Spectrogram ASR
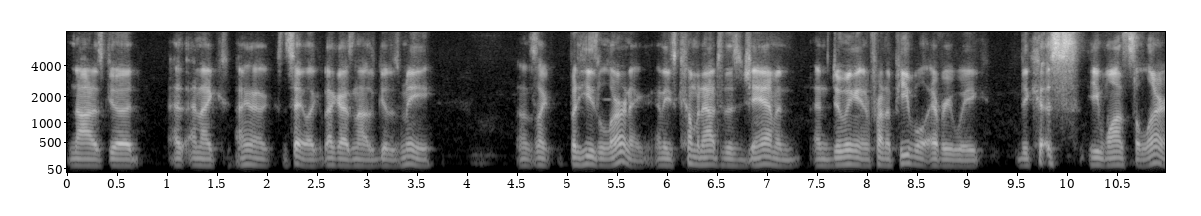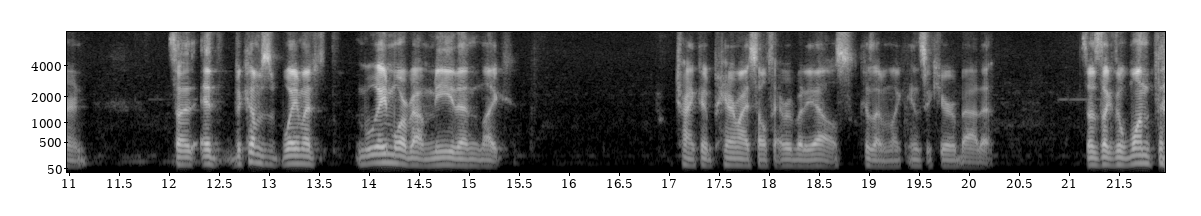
not as good and, and I, I can say like that guy's not as good as me I was like but he's learning and he's coming out to this jam and and doing it in front of people every week because he wants to learn so it becomes way much way more about me than like trying to compare myself to everybody else because i'm like insecure about it so it's like the one thing,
